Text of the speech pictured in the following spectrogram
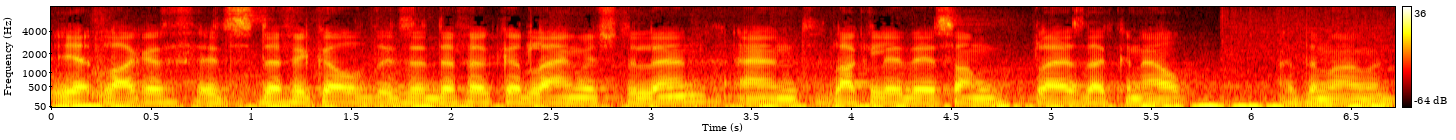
yeah, like it's, difficult. It's a difficult language to learn, and luckily there's some players that can help at the moment.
